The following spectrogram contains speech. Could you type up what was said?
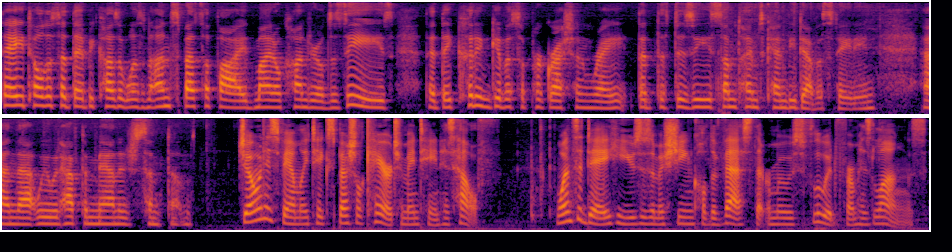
They told us that they, because it was an unspecified mitochondrial disease, that they couldn't give us a progression rate, that the disease sometimes can be devastating, and that we would have to manage symptoms. Joe and his family take special care to maintain his health. Once a day, he uses a machine called a vest that removes fluid from his lungs.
